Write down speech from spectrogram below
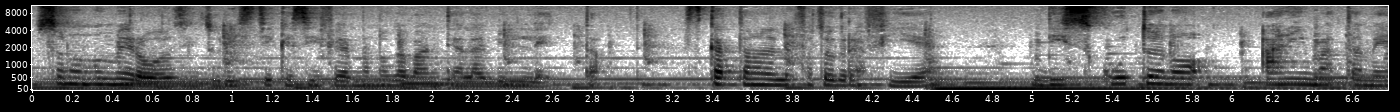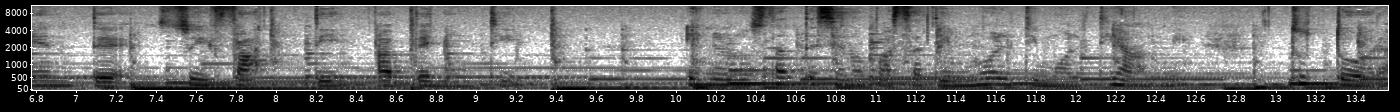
sono numerosi i turisti che si fermano davanti alla villetta, scattano delle fotografie, discutono animatamente sui fatti avvenuti e nonostante siano passati molti molti anni, Tuttora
